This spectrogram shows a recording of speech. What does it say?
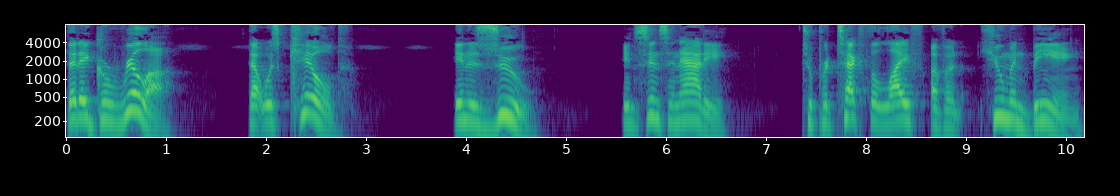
that a gorilla that was killed in a zoo in Cincinnati to protect the life of a human being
